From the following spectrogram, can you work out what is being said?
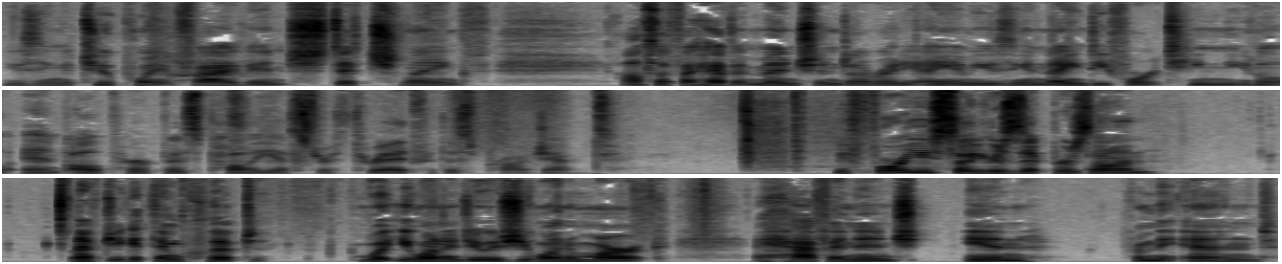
using a 2.5 inch stitch length also, if I haven't mentioned already, I am using a 9014 needle and all-purpose polyester thread for this project. Before you sew your zippers on, after you get them clipped, what you want to do is you want to mark a half an inch in from the end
